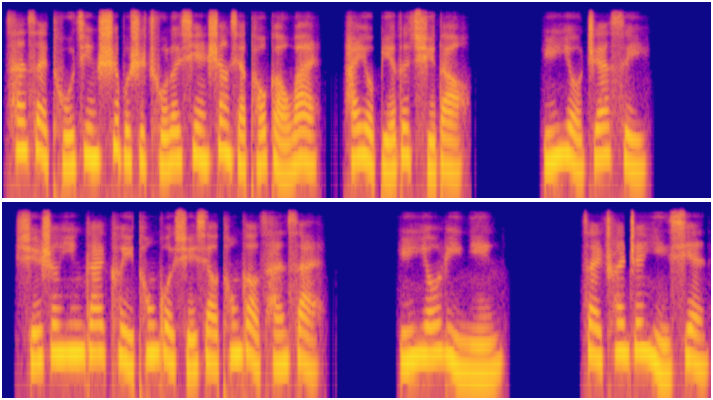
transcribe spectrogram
参赛途径是不是除了线上下投稿外，还有别的渠道？云游 Jessie，学生应该可以通过学校通告参赛。云游李宁，在穿针引线、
